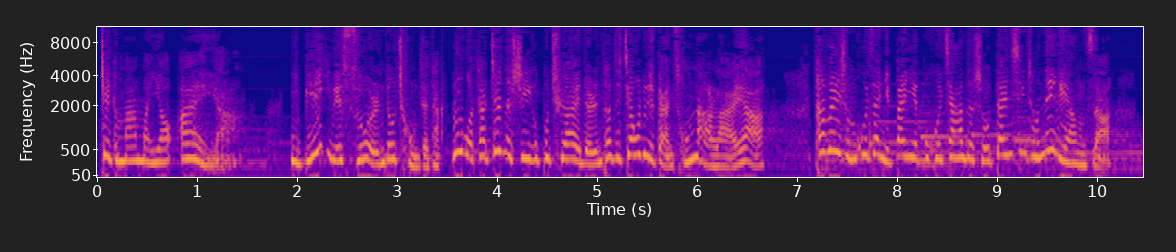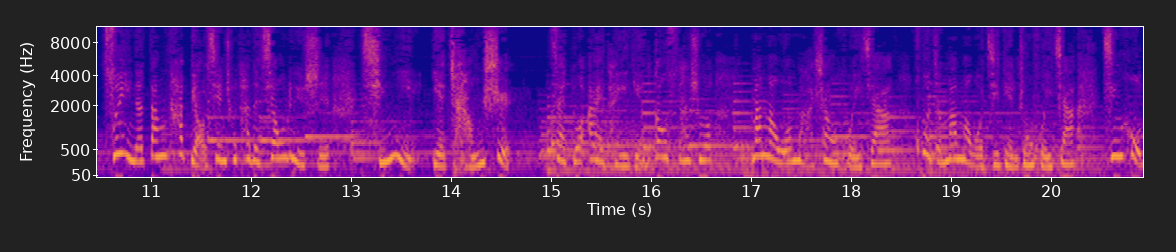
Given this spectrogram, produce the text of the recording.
这个妈妈要爱呀！你别以为所有人都宠着她，如果她真的是一个不缺爱的人，她的焦虑感从哪儿来呀？她为什么会在你半夜不回家的时候担心成那个样子啊？所以呢，当她表现出她的焦虑时，请你也尝试。再多爱他一点，告诉他说：“妈妈，我马上回家。”或者“妈妈，我几点钟回家？”今后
